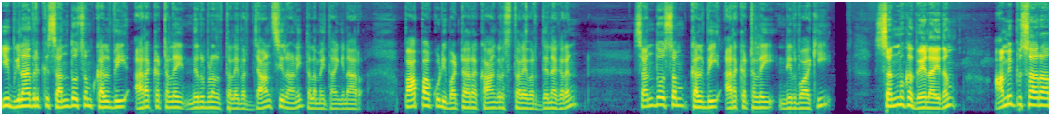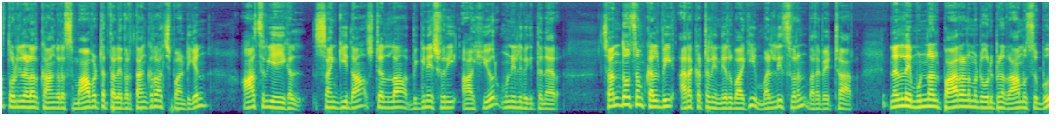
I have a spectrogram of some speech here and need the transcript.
இவ்விழாவிற்கு சந்தோஷம் கல்வி அறக்கட்டளை நிறுவனர் தலைவர் ஜான்சி ராணி தலைமை தாங்கினார். பாப்பாக்குடி வட்டார காங்கிரஸ் தலைவர் தினகரன் சந்தோஷம் கல்வி அறக்கட்டளை நிர்வாகி சண்முக வேலாயுதம் அமைப்புசாரா தொழிலாளர் காங்கிரஸ் மாவட்ட தலைவர் தங்கராஜ் பாண்டியன் ஆசிரியைகள் சங்கீதா ஸ்டெல்லா விக்னேஸ்வரி ஆகியோர் முன்னிலை வகித்தனர். சந்தோஷம் கல்வி அறக்கட்டளை நிர்வாகி மல்லீஸ்வரன் வரவேற்றார். நெல்லை முன்னாள் பாராளுமன்ற உறுப்பினர் ராமசுப்பு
